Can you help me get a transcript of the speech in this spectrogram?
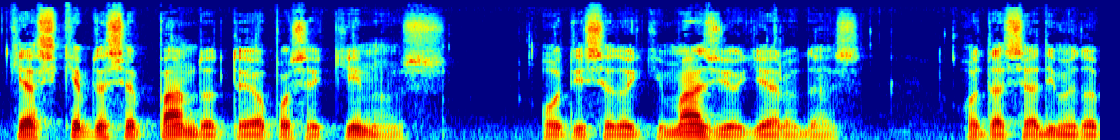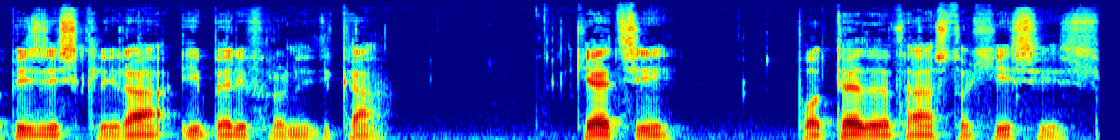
και ας σκέπτεσαι πάντοτε όπως εκείνος ότι σε δοκιμάζει ο γέροντας όταν σε αντιμετωπίζει σκληρά ή περιφρονητικά και έτσι ποτέ δεν θα αστοχήσεις.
